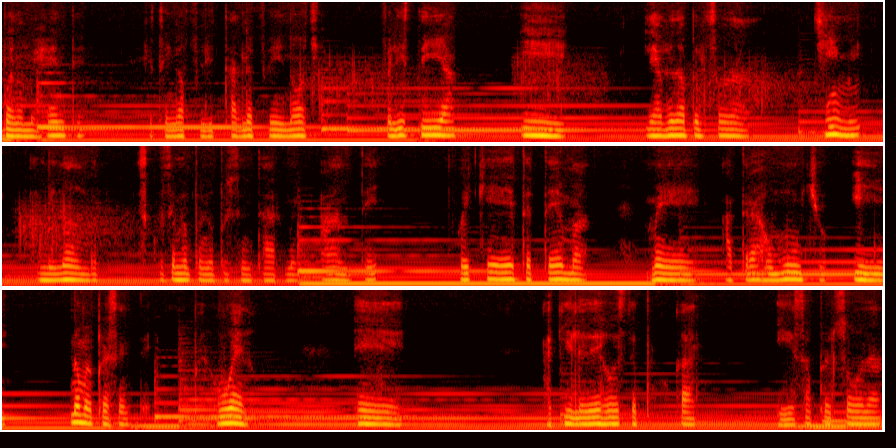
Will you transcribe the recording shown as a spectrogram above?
Bueno, mi gente, que tenga feliz tarde, feliz noche, feliz día y le habla una persona Jimmy mi nombre. Escúcheme por no presentarme antes. Fue que este tema me atrajo mucho y no me presenté. Pero bueno, eh, aquí le dejo este podcast y esa persona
